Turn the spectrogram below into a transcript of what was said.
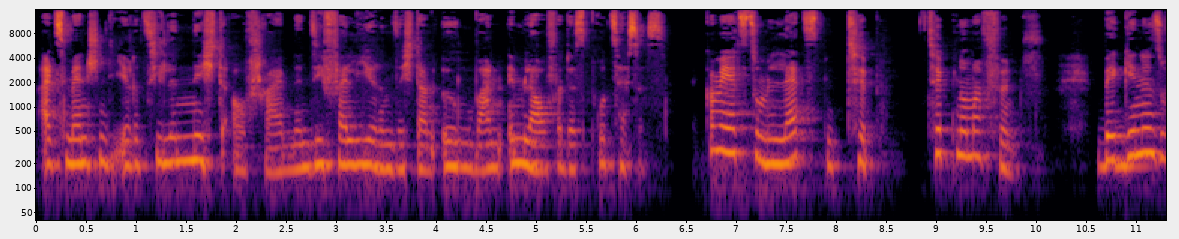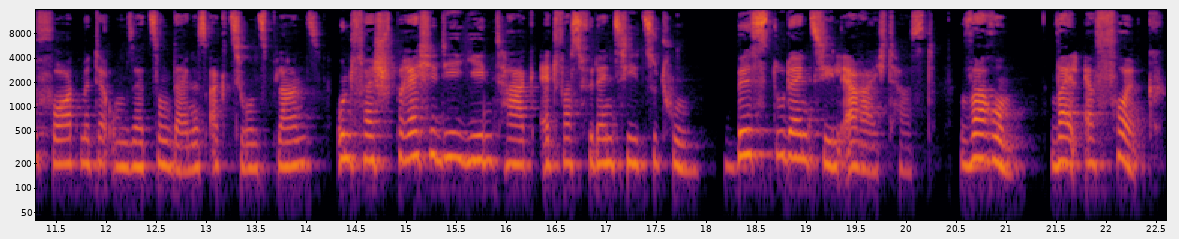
als Menschen, die ihre Ziele nicht aufschreiben, denn sie verlieren sich dann irgendwann im Laufe des Prozesses. Kommen wir jetzt zum letzten Tipp. Tipp Nummer 5. Beginne sofort mit der Umsetzung deines Aktionsplans und verspreche dir jeden Tag etwas für dein Ziel zu tun, bis du dein Ziel erreicht hast. Warum? Weil Erfolg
